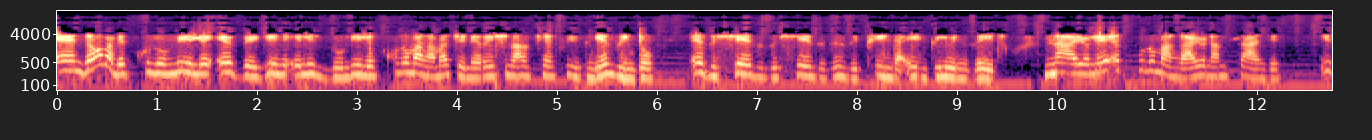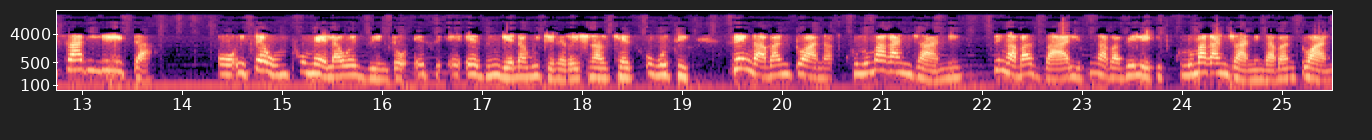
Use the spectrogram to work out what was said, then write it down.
Um njengoba besikhulumile evekini elidlulile sikhuluma ngama-generational curses ngezinto ezihlezi zihlezi ziziphinda ey'mpilweni zethu. Nayo le esikhuluma ngayo namhlanje isalida or isewumphumela wezinto e- ezingena kwi-generational curse ukuthi singabantwana sikhuluma kanjani? Singabazali singababeleki sikhuluma kanjani ngabantwana?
